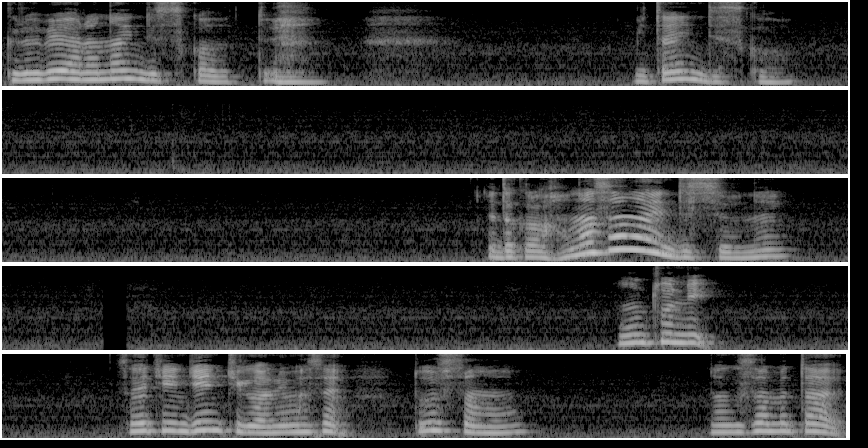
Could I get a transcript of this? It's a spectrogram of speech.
グラビアやらないんですか？って見たいんですか？だから話さないんですよね。本当に。最近元気がありません。どうしたの？慰めたい。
